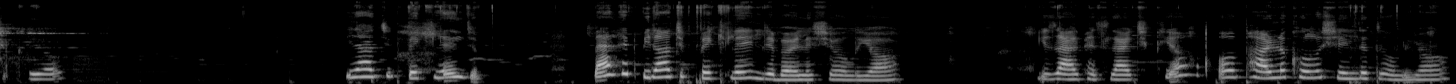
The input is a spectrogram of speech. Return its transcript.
çıkıyor. Birazcık bekleyince ben hep birazcık bekleyince böyle şey oluyor. Güzel petler çıkıyor. O parlak olan şeyde de oluyor.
